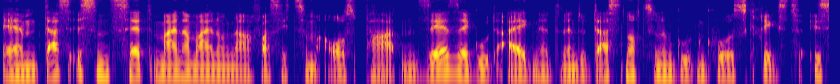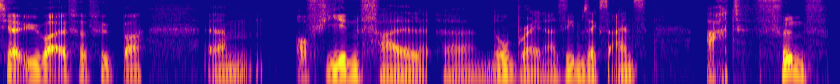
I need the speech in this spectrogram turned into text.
ähm, das ist ein Set meiner Meinung nach, was sich zum Ausparten sehr, sehr gut eignet. Wenn du das noch zu einem guten Kurs kriegst, ist ja überall verfügbar. Ähm, auf jeden Fall äh, No-Brainer. 76185.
